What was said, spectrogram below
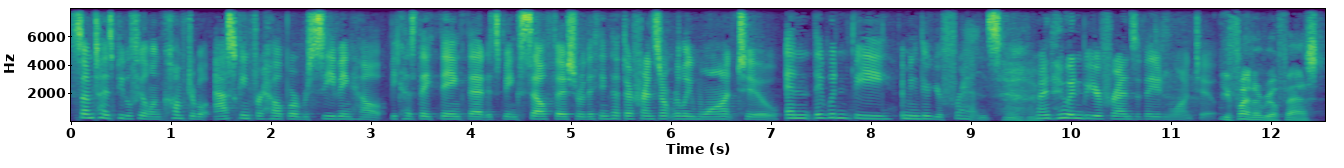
sometimes people feel uncomfortable asking for help or receiving help because they think that it's being selfish or they think that their friends don't really want to. And they wouldn't be, I mean, they're your friends, mm-hmm. right? They wouldn't be your friends if they didn't want to. You find out real fast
